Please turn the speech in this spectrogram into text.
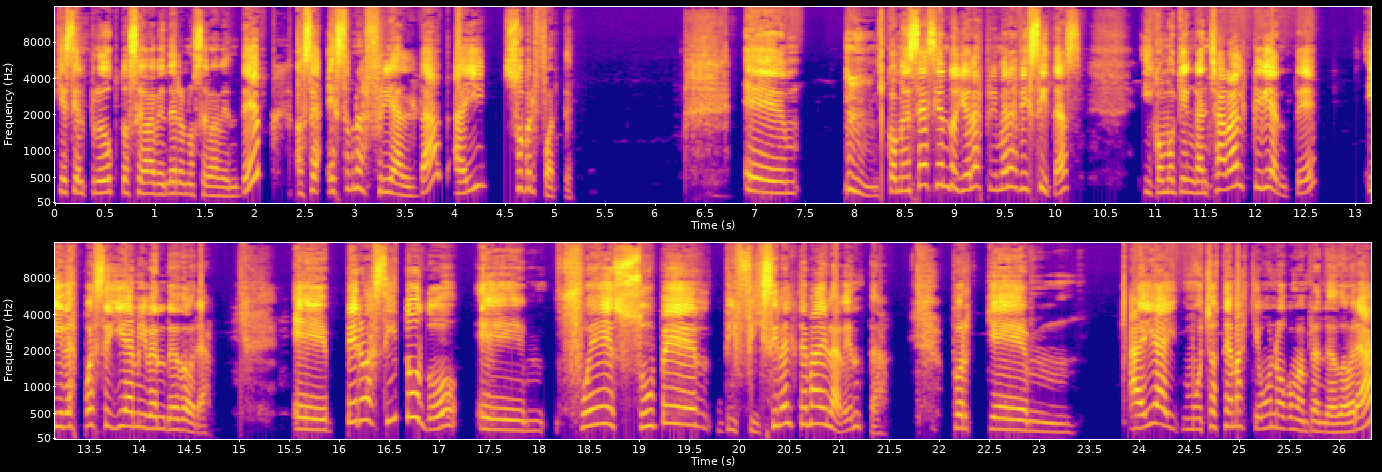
que si el producto se va a vender o no se va a vender, o sea, es una frialdad ahí súper fuerte. Eh, comencé haciendo yo las primeras visitas y como que enganchaba al cliente y después seguía a mi vendedora. Eh, pero así todo, eh, fue súper difícil el tema de la venta, porque mm, ahí hay muchos temas que uno como emprendedora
